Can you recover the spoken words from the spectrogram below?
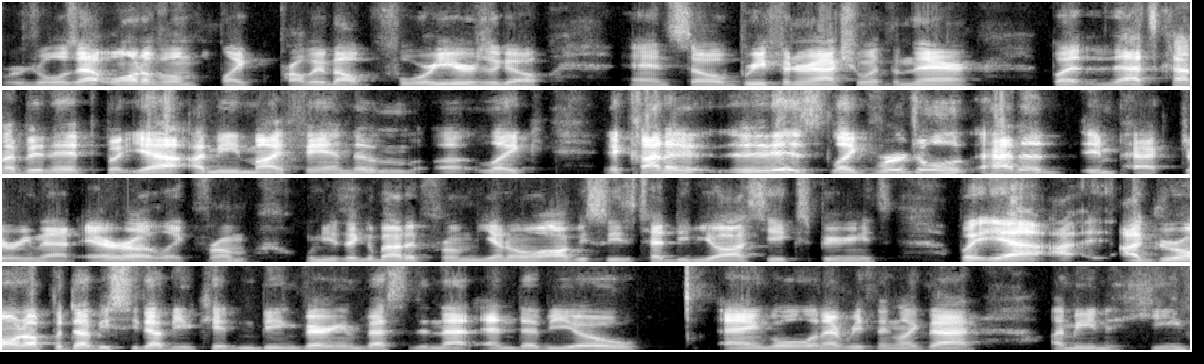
Virgil was at one of them, like probably about four years ago, and so brief interaction with him there but that's kind of been it. But yeah, I mean, my fandom, uh, like it kind of it is like Virgil had an impact during that era, like from when you think about it, from you know obviously his Ted DiBiase experience. But yeah, I, I growing up a WCW kid and being very invested in that NWO angle and everything like that. I mean, he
